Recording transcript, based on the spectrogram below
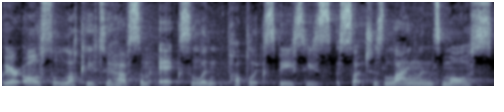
We are also lucky to have some excellent public spaces such as Langlands Moss,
